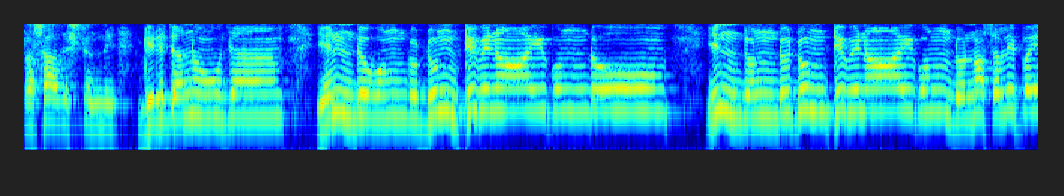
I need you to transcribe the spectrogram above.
ప్రసాదిస్తుంది. గిరితనూజ ఎందు ఉండు డుంటి వినాయకుండు ఇందుండు డుంటి వినాయకుండు నొసలిపై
